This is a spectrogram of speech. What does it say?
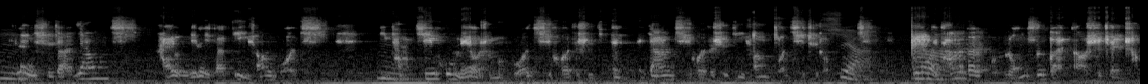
一类是叫央企，还有一类叫地方国企。它几乎没有什么国企或者是央企或者是地方国企这种，因为他们的融资管道是正常，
